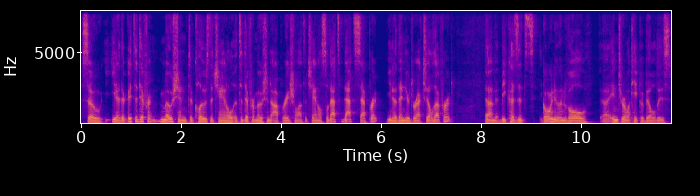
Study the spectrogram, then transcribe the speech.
So you know, it's a different motion to close the channel. It's a different motion to operationalize the channel. So that's that's separate, you know, than your direct sales effort, um, because it's going to involve uh, internal capabilities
